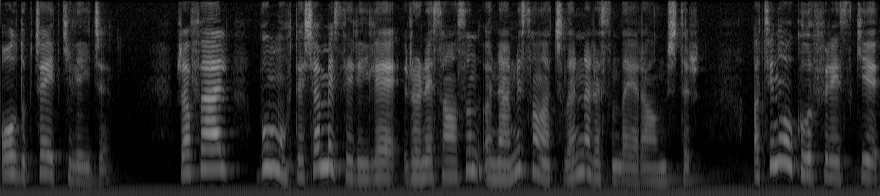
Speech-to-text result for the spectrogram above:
Oldukça etkileyici. Rafael bu muhteşem eseriyle Rönesans'ın önemli sanatçıların arasında yer almıştır. Atina Okulu freski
